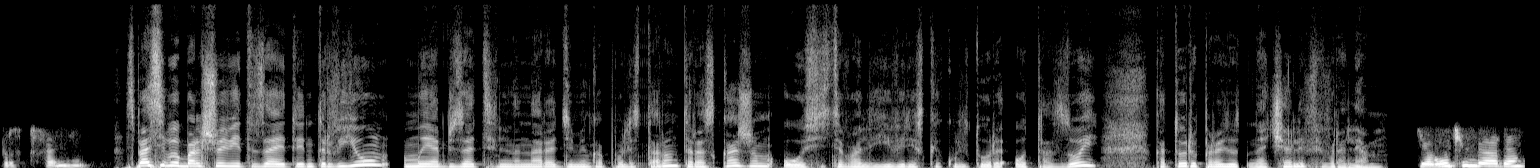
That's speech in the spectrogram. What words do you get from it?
в расписании. Спасибо большое, Вита, за это интервью. Мы обязательно на радио Мегаполис Торонто расскажем о фестивале еврейской культуры от Азой, который пройдет в начале февраля. Я очень рада.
